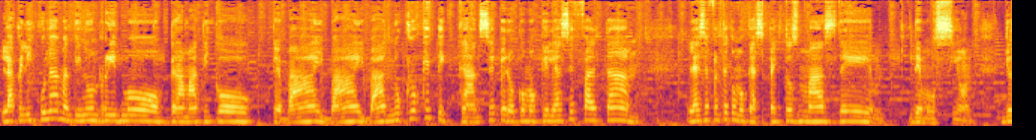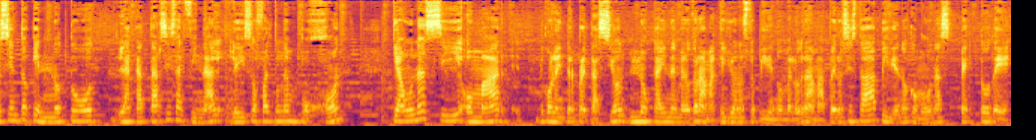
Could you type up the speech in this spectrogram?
La película mantiene un ritmo dramático que va y va y va. No creo que te canse, pero como que le hace falta le hace falta como que aspectos más de, de emoción. Yo siento que no tuvo la catarsis al final, le hizo falta un empujón. Que aún así Omar con la interpretación no cae en el melodrama, que yo no estoy pidiendo un melodrama, pero sí estaba pidiendo como un aspecto de,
